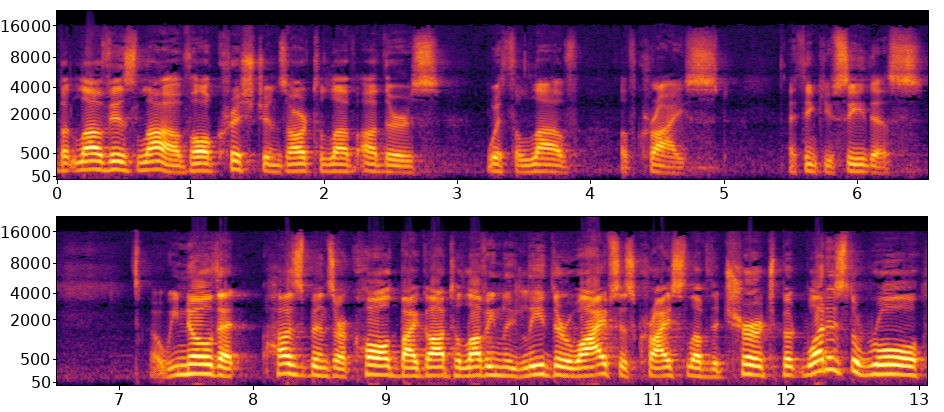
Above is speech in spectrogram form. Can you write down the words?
but love is love. All Christians are to love others with the love of Christ. I think you see this. Uh, we know that husbands are called by God to lovingly lead their wives as Christ loved the church, but what is the role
